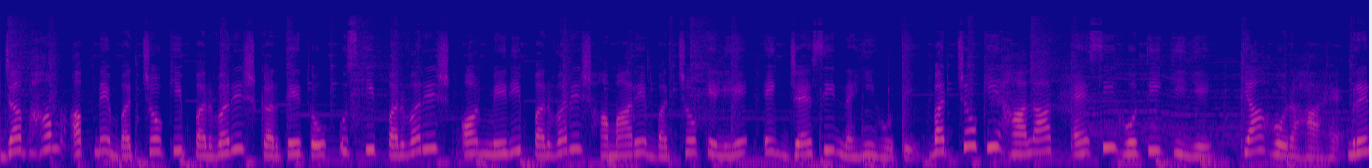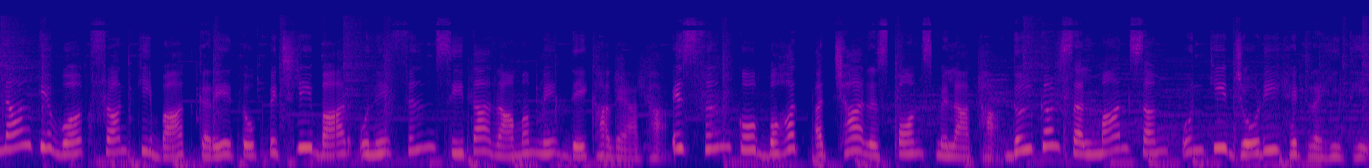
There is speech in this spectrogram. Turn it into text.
जब हम अपने बच्चों की परवरिश करते तो उसकी परवरिश और मेरी परवरिश हमारे बच्चों के लिए एक जैसी नहीं होती। बच्चों की हालात ऐसी होती कि ये क्या हो रहा है। मृणाल के वर्क फ्रंट की बात करें तो पिछली बार उन्हें फ़िल्म सीता रामम में देखा गया था। इस फ़िल्म को बहुत अच्छा रिस्पॉन्स मिला था। दुलकर सलमान संग उनकी जोड़ी हिट रही थी।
